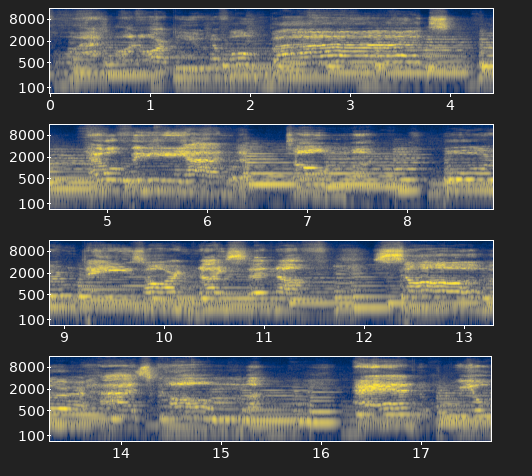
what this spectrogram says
flat on our beautiful backs, healthy and dumb. Warm days are nice enough. Summer has come, and we'll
